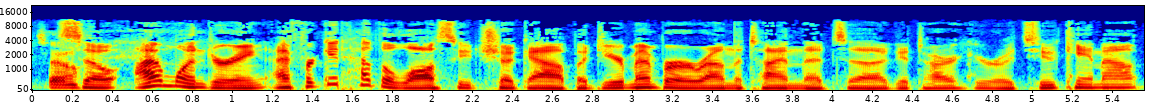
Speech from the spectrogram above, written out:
So, So I'm wondering, I forget how the lawsuit shook out, but do you remember around the time that uh, Guitar Hero 2 came out,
